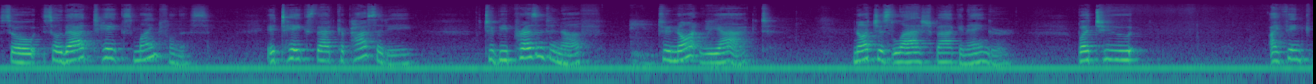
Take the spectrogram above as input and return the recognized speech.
So, so that takes mindfulness. It takes that capacity to be present enough to not react, not just lash back in anger, but to, I think,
